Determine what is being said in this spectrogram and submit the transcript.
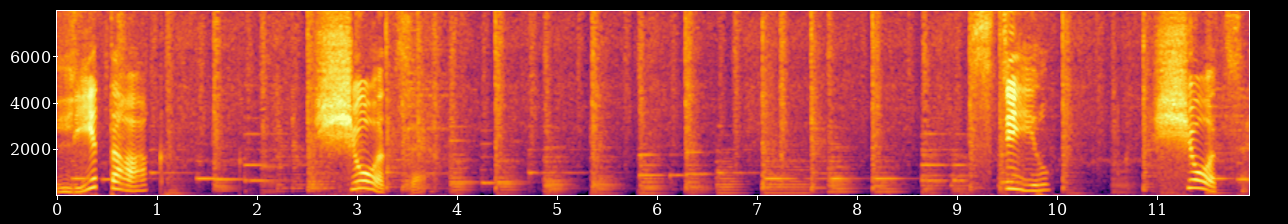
Літак. Що це? Стіл. Що це?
